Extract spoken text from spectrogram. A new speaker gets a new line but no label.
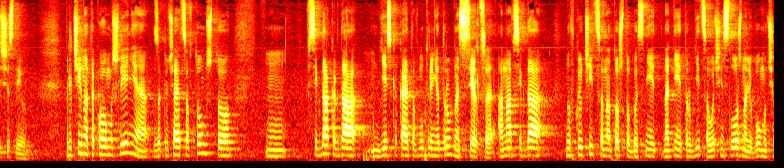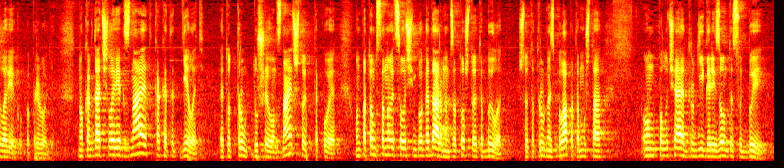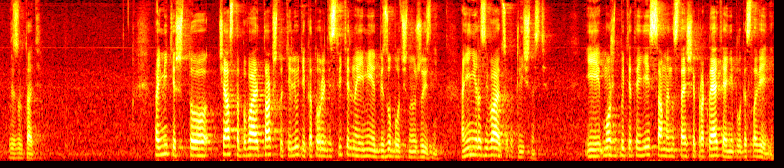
или счастливым. Причина такого мышления заключается в том, что всегда, когда есть какая-то внутренняя трудность в сердце, она всегда, ну, включиться на то, чтобы с ней, над ней трудиться, очень сложно любому человеку по природе. Но когда человек знает, как это делать, этот труд души, он знает, что это такое, он потом становится очень благодарным за то, что это было, что эта трудность была, потому что он получает другие горизонты судьбы в результате. Поймите, что часто бывает так, что те люди, которые действительно имеют безоблачную жизнь, они не развиваются как личности. И может быть это и есть самое настоящее проклятие, а не благословение.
